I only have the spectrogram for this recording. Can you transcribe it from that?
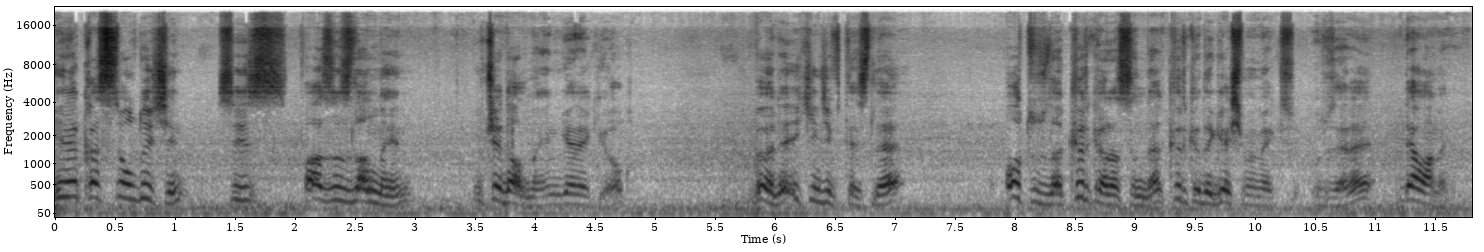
Yine kasis olduğu için siz fazla hızlanmayın. 3'e dalmayın gerek yok. Böyle ikinci vitesle 30 ile 40 arasında 40'ı da geçmemek üzere devam edin.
